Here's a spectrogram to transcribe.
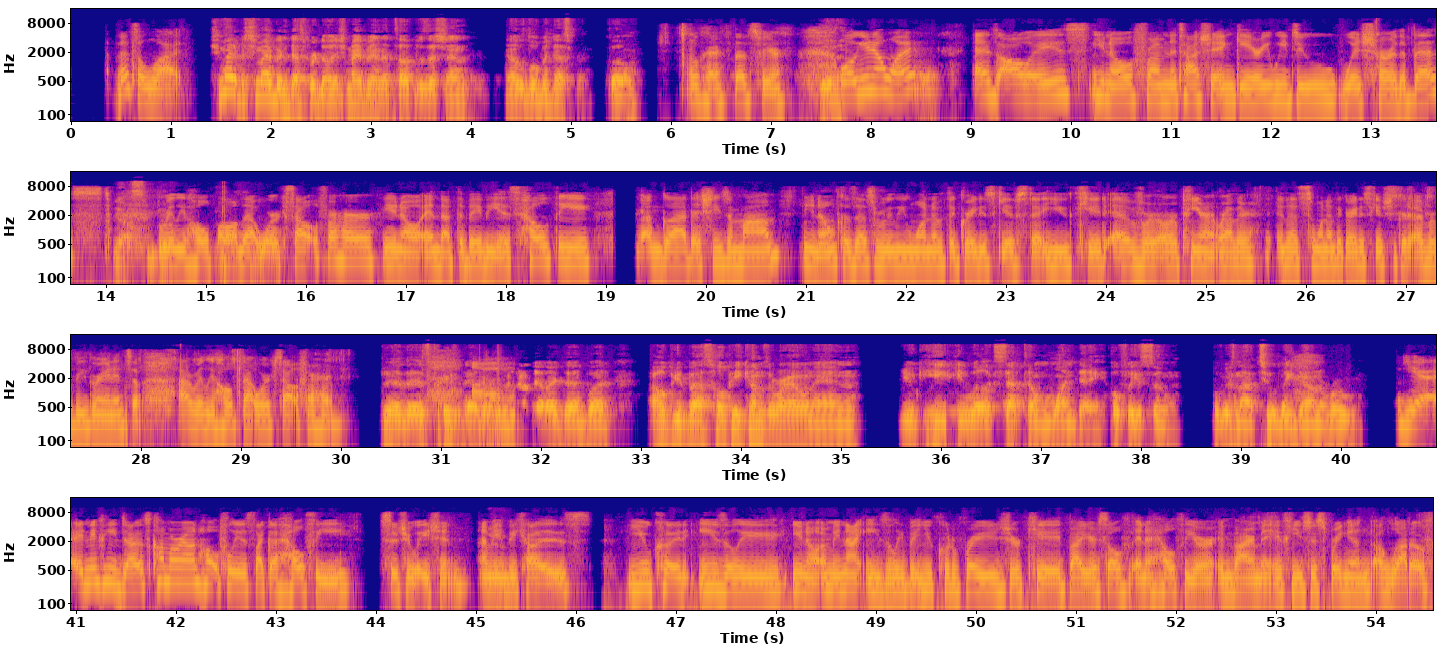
that's a lot. she might have been, she might have been desperate though. She might have been in a tough position and was a little bit desperate. So Okay, that's fair. yeah, Well, you know what? As always, you know, from Natasha and Gary, we do wish her the best. yes, really hope all that works out for her, you know, and that the baby is healthy. I'm glad that she's a mom, you know, because that's really one of the greatest gifts that you could ever, or a parent rather, that's one of the greatest gifts you could ever be granted. So I really hope that works out for her. Yeah, it's crazy that Um, it went out there like that, but I hope you the best. Hope he comes around and you he, he will accept him one day. Hopefully soon. Hope it's not too late down the road. Yeah, and if he does come around, hopefully it's like a healthy situation. I mean, Yeah. because you could easily, you know, I mean, not easily, but you could raise your kid by yourself in a healthier environment if he's just bringing a lot of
